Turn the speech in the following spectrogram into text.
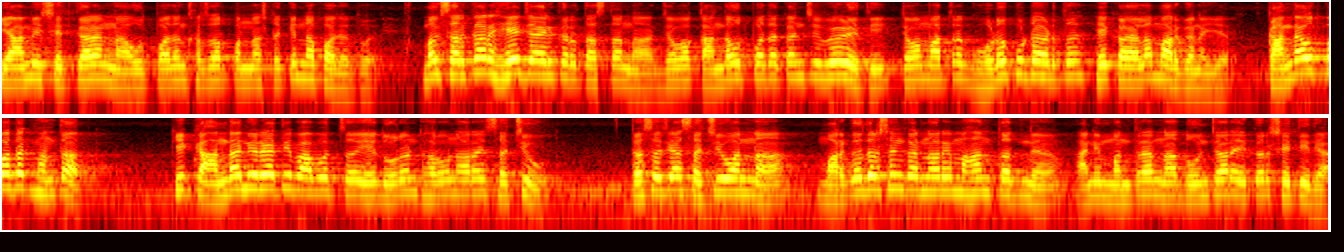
की आम्ही शेतकऱ्यांना उत्पादन खर्चावर पन्नास टक्के नफा देतोय. मग सरकार हे जाहीर करत असताना जेव्हा कांदा उत्पादकांची वेळ येते तेव्हा मात्र घोडं कुठं अडतं हे कळायला मार्ग नाही आहे कांदा उत्पादक म्हणतात की कांदा निर्यातीबाबतचं हे धोरण ठरवणारे सचिव तसंच या सचिवांना मार्गदर्शन करणारे महान तज्ज्ञ आणि मंत्र्यांना दोन चार एकर शेती द्या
